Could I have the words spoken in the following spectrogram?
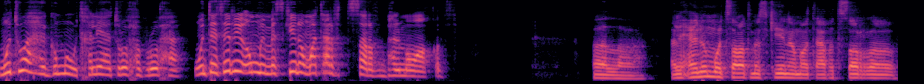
مو توهق أمي وتخليها تروح بروحها. وأنت تدري أمي مسكينة وما تعرف تتصرف بهالمواقف. الله. الحين أمك صارت مسكينة ما تعرف تتصرف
